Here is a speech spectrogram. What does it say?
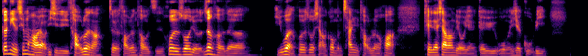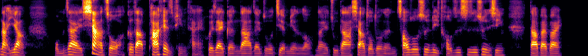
跟你的亲朋好友一起讨论啊，这个讨论投资，或者说有任何的疑问，或者说想要跟我们参与讨论的话，可以在下方留言给予我们一些鼓励。那一样，我们在下周啊各大 p a c k a g e 平台会再跟大家再做见面喽。那也祝大家下周都能操作顺利，投资事事顺心。大家拜拜。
